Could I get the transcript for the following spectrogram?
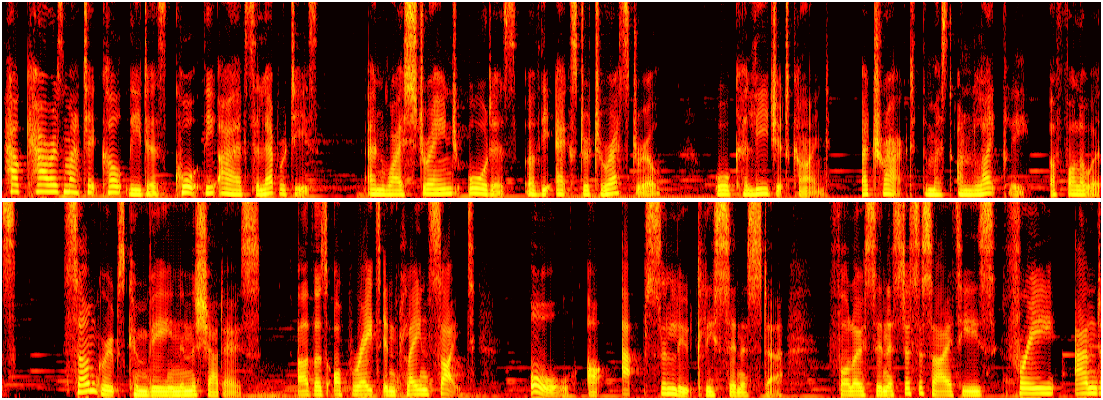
how charismatic cult leaders caught the eye of celebrities, and why strange orders of the extraterrestrial or collegiate kind attract the most unlikely of followers. Some groups convene in the shadows, others operate in plain sight. All are absolutely sinister. Follow Sinister Societies free and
